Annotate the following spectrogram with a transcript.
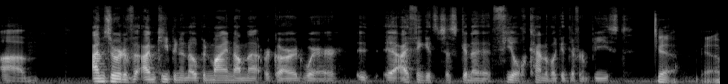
um i'm sort of i'm keeping an open mind on that regard where it, i think it's just going to feel kind of like a different beast. Yeah yeah.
